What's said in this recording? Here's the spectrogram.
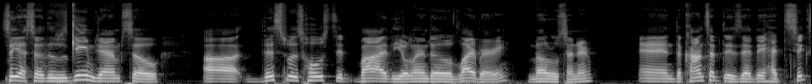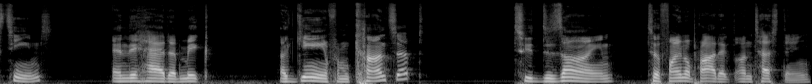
So yeah, so this was game jam. So uh, this was hosted by the Orlando Library, Melrose Center, and the concept is that they had six teams, and they had to make a game from concept to design to final product on testing,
